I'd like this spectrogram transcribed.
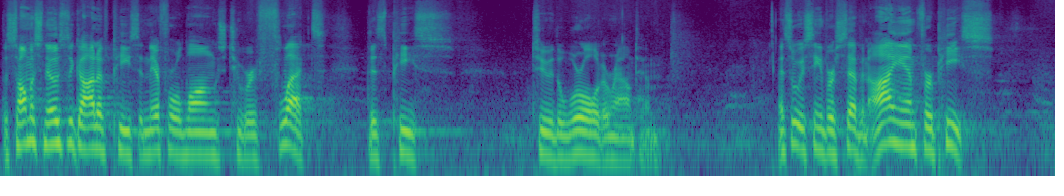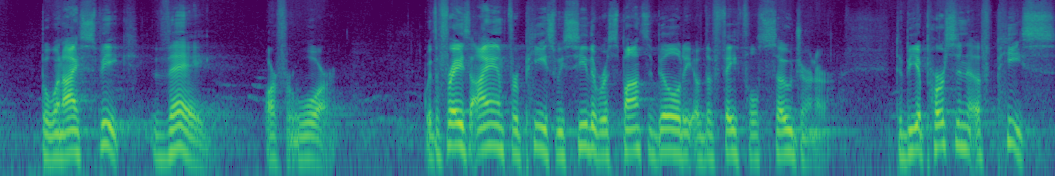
The psalmist knows the God of peace and therefore longs to reflect this peace to the world around him. That's what we see in verse 7. I am for peace, but when I speak, they are for war. With the phrase, I am for peace, we see the responsibility of the faithful sojourner to be a person of peace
